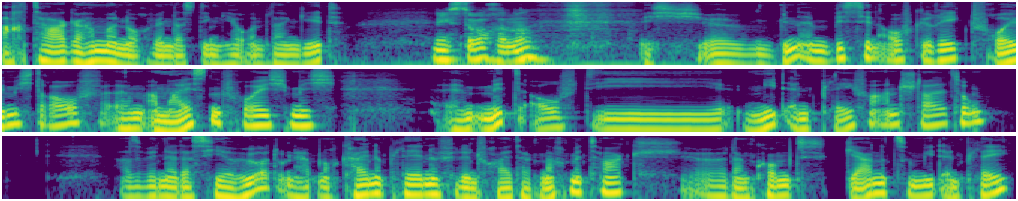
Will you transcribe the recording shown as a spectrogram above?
Acht Tage haben wir noch, wenn das Ding hier online geht. Nächste Woche, ne? Ich äh, bin ein bisschen aufgeregt, freue mich drauf. Ähm, am meisten freue ich mich äh, mit auf die Meet and Play Veranstaltung. Also wenn ihr das hier hört und ihr habt noch keine Pläne für den Freitagnachmittag, äh, dann kommt gerne zum Meet and Play.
